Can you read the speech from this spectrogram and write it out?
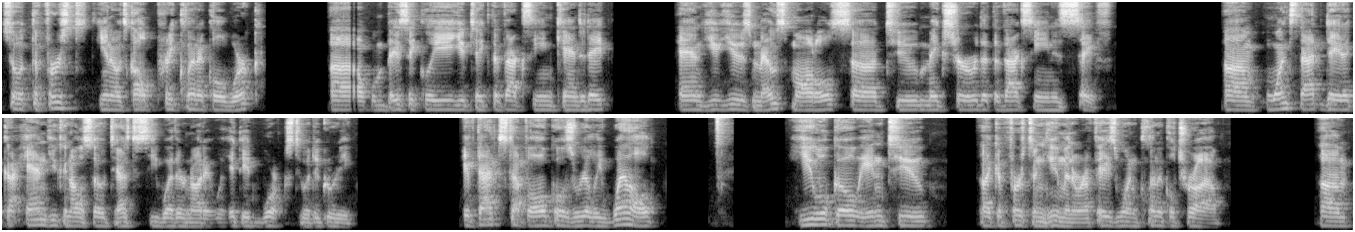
So the first, you know, it's called preclinical work. Uh, basically, you take the vaccine candidate and you use mouse models uh, to make sure that the vaccine is safe. Um, once that data, and you can also test to see whether or not it, it, it works to a degree. If that stuff all goes really well, you will go into like a first in human or a phase one clinical trial. Um,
